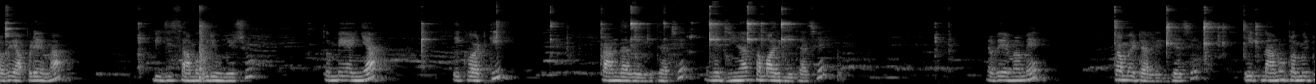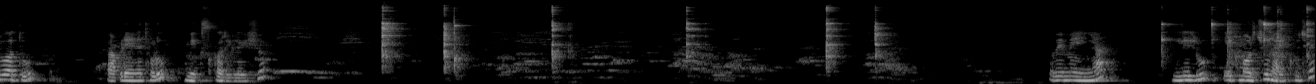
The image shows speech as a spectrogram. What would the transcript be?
હવે આપણે એમાં બીજી સામગ્રી ઉમેરશું. તો મેં અહીંયા એક વાટકી કાંદા લઈ લીધા છે અને ઝીણા સમારી લીધા છે. હવે એમાં મેં ટમેટાં લઈ લીધા છે. એક નાનું ટમેટું હતું. તો આપણે એને થોડું મિક્સ કરી લઈશું. હવે મેં અહીંયા લીલું એક મરચું નાખ્યું છે.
